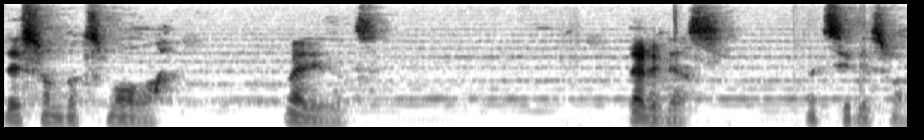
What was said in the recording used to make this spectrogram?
this one but smaller. Where is it? There it is. Let's see this one.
